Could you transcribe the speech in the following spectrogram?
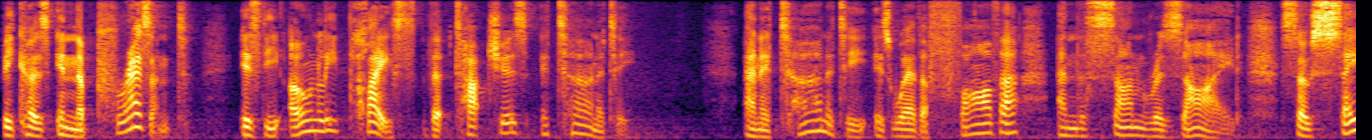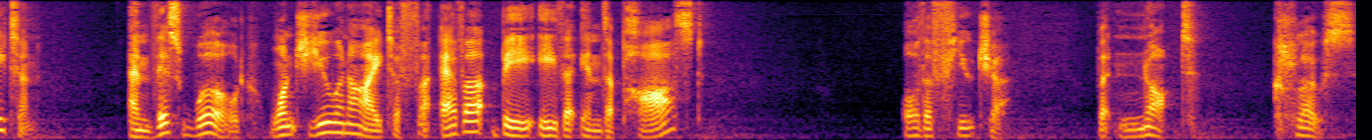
Because in the present is the only place that touches eternity. And eternity is where the Father and the Son reside. So Satan and this world wants you and I to forever be either in the past or the future, but not close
